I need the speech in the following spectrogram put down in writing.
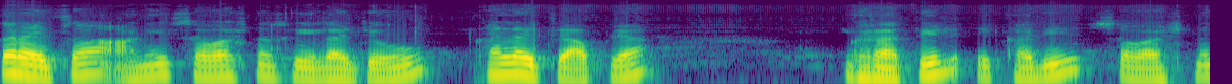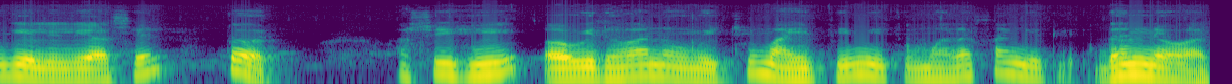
करायचा आणि सवाष्ण स्त्रीला जेवू घालायचे. आपल्या घरातील एखादी सवाष्ण गेलेली असेल तर अशी ही अविधवा नवमीची माहिती मी तुम्हाला सांगितली. धन्यवाद.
